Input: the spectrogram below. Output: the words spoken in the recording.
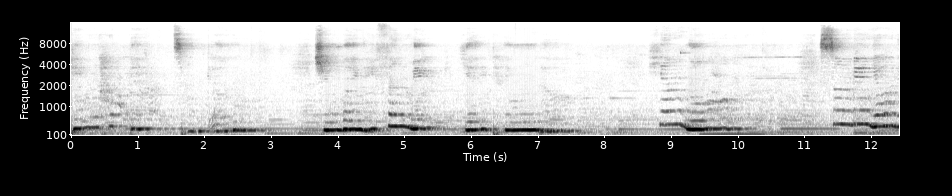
片刻變陳舊？全為你分秒亦停留，因我身邊有你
